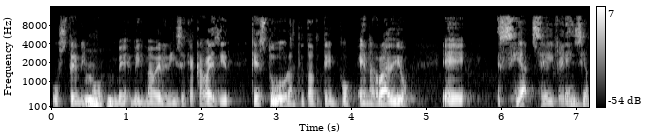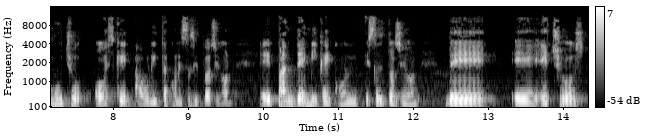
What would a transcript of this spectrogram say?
usted mismo, misma, Berenice, que acaba de decir que estuvo durante tanto tiempo en la radio, eh, ¿se, diferencia mucho o es que ahorita con esta situación eh, pandémica y con esta situación de eh, hechos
